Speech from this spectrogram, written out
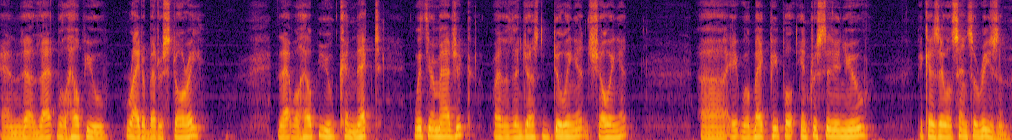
And uh, that will help you write a better story. That will help you connect with your magic rather than just doing it, showing it. Uh, it will make people interested in you because they will sense a reason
